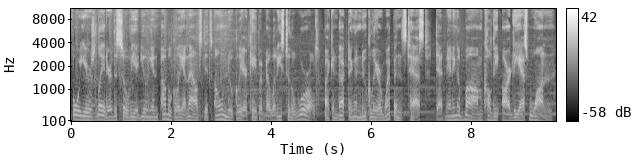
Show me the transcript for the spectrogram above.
Four years later, the Soviet Union publicly announced its own nuclear capabilities to the world by conducting a nuclear weapons test, detonating a bomb called the RDS-1.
